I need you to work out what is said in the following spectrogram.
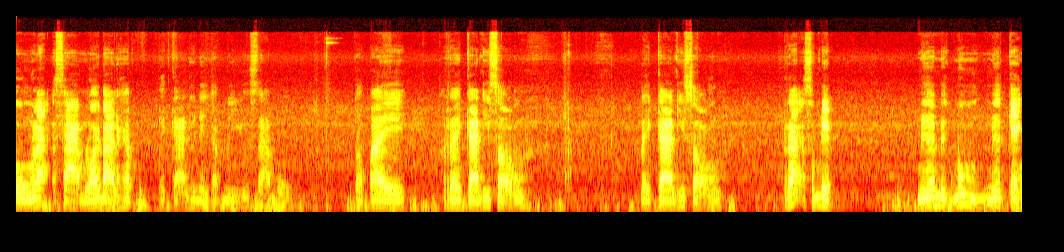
องค์ละสามร้อยบาทนะครับรายการที่หนึ่งครับ มีอยู่สามองค์ ต่อไปรายการที่สองรายการที่สองพระสมเด็จ เนื้อหนึกนุ่ม เนื้อแก่ง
